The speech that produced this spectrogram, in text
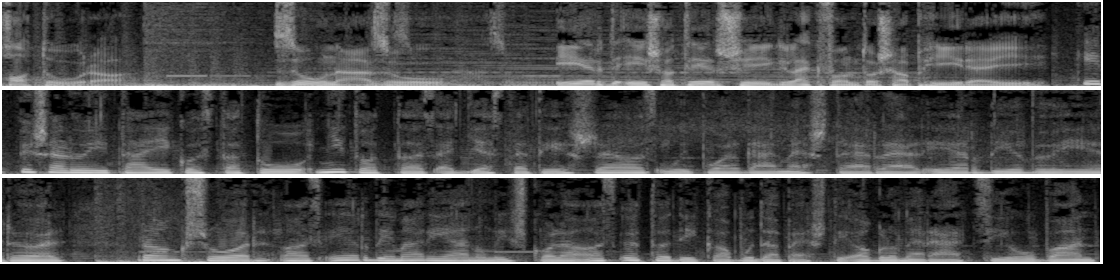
6 óra. Zónázó. Érd és a térség legfontosabb hírei. Képviselői tájékoztató nyitotta az egyeztetésre az új polgármesterrel Érd jövőjéről. Rangsor az Érdi Mariánum iskola az ötödik a budapesti agglomerációban.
